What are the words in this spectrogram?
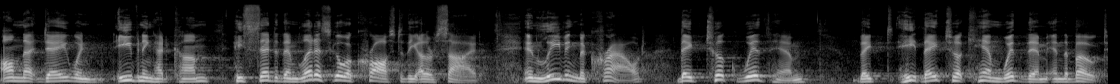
on that day, when evening had come, he said to them, Let us go across to the other side. And leaving the crowd, they took with him, they, he, they took him with them in the boat,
